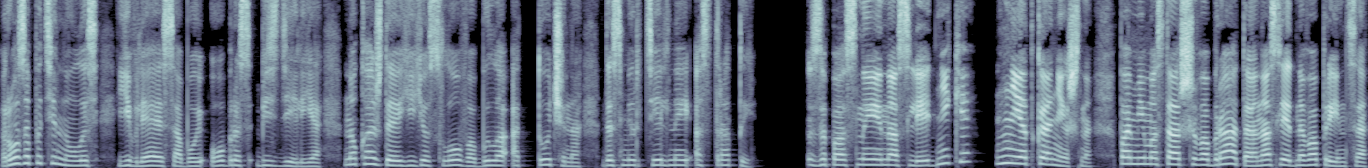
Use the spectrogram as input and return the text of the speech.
Роза потянулась, являя собой образ безделья, но каждое ее слово было отточено до смертельной остроты. «Запасные наследники?» «Нет, конечно. Помимо старшего брата, наследного принца,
